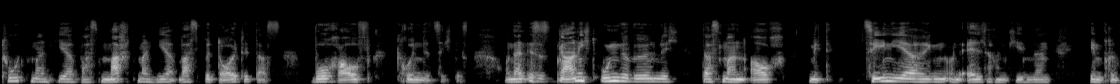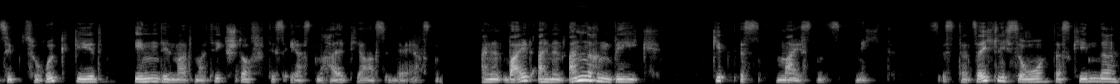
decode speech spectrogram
tut man hier? Was macht man hier? Was bedeutet das? Worauf gründet sich das? Und dann ist es gar nicht ungewöhnlich, dass man auch mit zehnjährigen und älteren Kindern im Prinzip zurückgeht in den Mathematikstoff des ersten Halbjahres in der ersten. Einen weit einen anderen Weg gibt es meistens nicht. Es ist tatsächlich so, dass Kinder,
